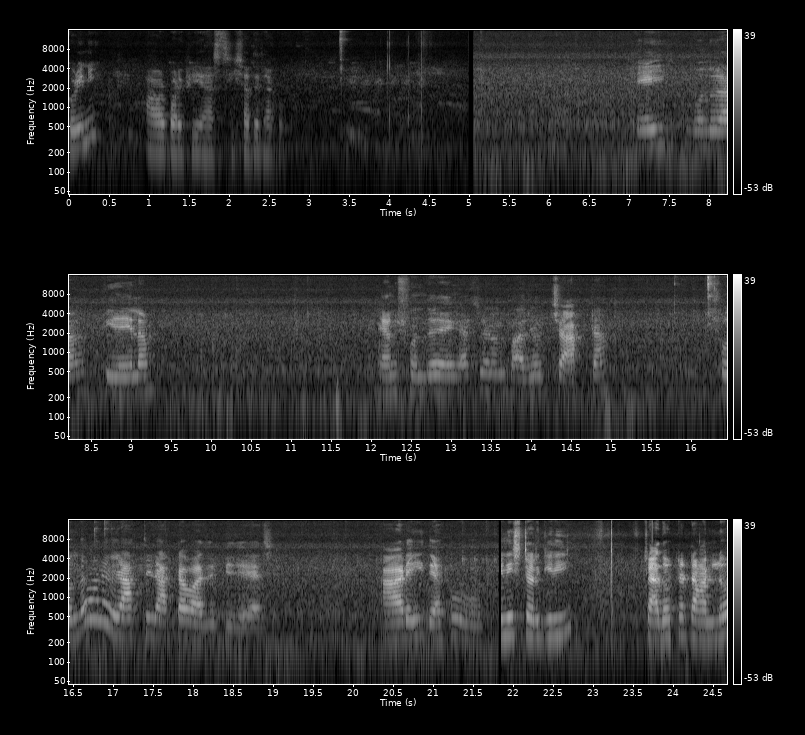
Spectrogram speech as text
করে নিই, আবার পরে ফিরে আসছি, সাথে থাকো। এই বন্ধুরা, ফিরে এলাম। এখন সন্ধে হয়ে গেছে, এখন বাজে হচ্ছে আটটা। সন্ধে মানে রাত্রির আটটা বাজে, বেজে গেছে। আর এই দেখো, মিনিস্টার গিরি চাদরটা টানলো,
